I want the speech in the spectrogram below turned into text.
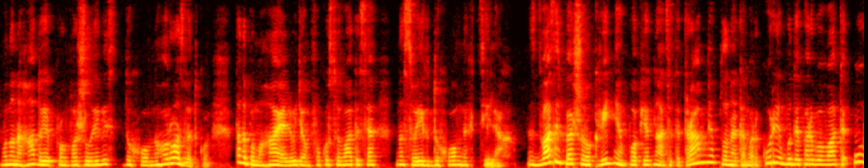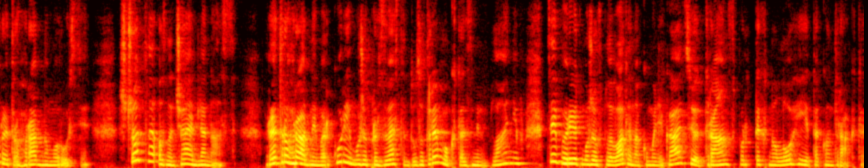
Воно нагадує про важливість духовного розвитку та допомагає людям фокусуватися на своїх духовних цілях. З 21 квітня по 15 травня планета Меркурій буде перебувати у ретроградному русі. Що це означає для нас? Ретроградний Меркурій може призвести до затримок та змін планів. Цей період може впливати на комунікацію, транспорт, технології та контракти.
